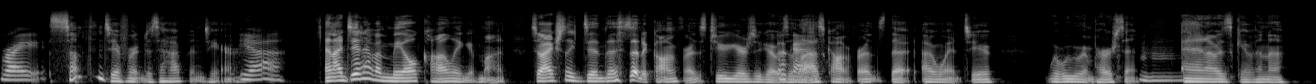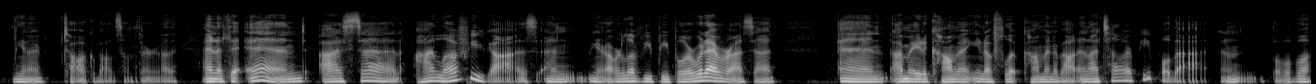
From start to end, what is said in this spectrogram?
Right. Something different just happened here." Yeah. And I did have a male colleague of mine. So I actually did this at a conference two years ago. It was Okay. the last conference that I went to where we were in person. Mhm. And I was given a, you know, talk about something or another. And at the end, I said, I love you guys and, you know, or love you people or whatever I said. And I made a comment, you know, flip comment about, it. and I tell our people that and blah, blah, blah.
